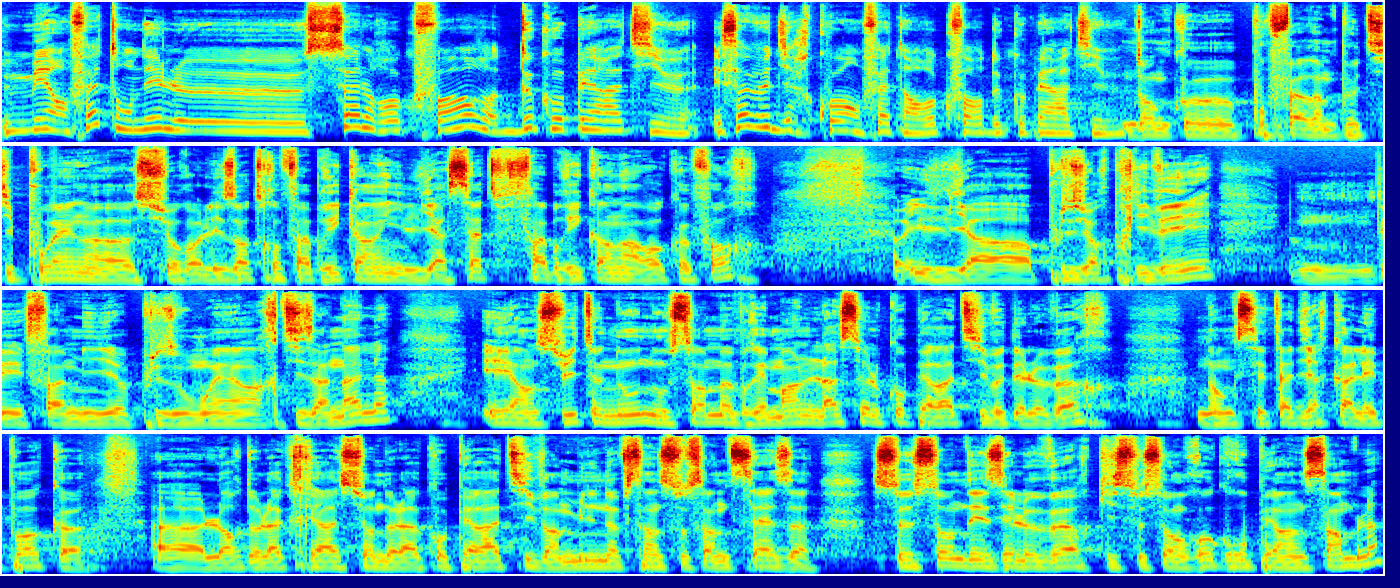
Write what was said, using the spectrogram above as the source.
mais en fait on est le seul roquefort de coopérative. Et ça veut dire quoi en fait un roquefort de coopérative? Donc pour faire un petit point sur les autres fabricants, il y a sept fabricants à roquefort. Il y a plusieurs privés, des familles plus ou moins artisanales. Et ensuite, nous, nous sommes vraiment la seule coopérative d'éleveurs. Donc, c'est-à-dire qu'à l'époque, euh, lors de la création de la coopérative en 1976, ce sont des éleveurs qui se sont regroupés ensemble.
